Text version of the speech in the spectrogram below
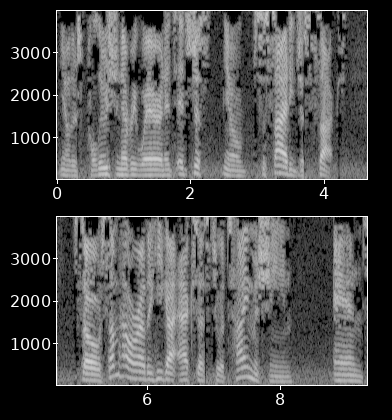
you know, there's pollution everywhere and it's it's just, you know, society just sucks. So somehow or other he got access to a time machine and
